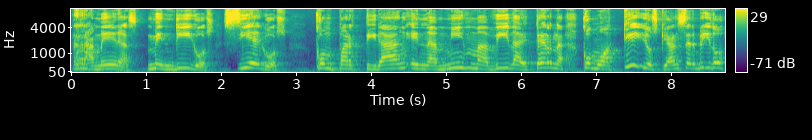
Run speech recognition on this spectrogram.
rameras, mendigos, ciegos, compartirán en la misma vida eterna como aquellos que han servido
